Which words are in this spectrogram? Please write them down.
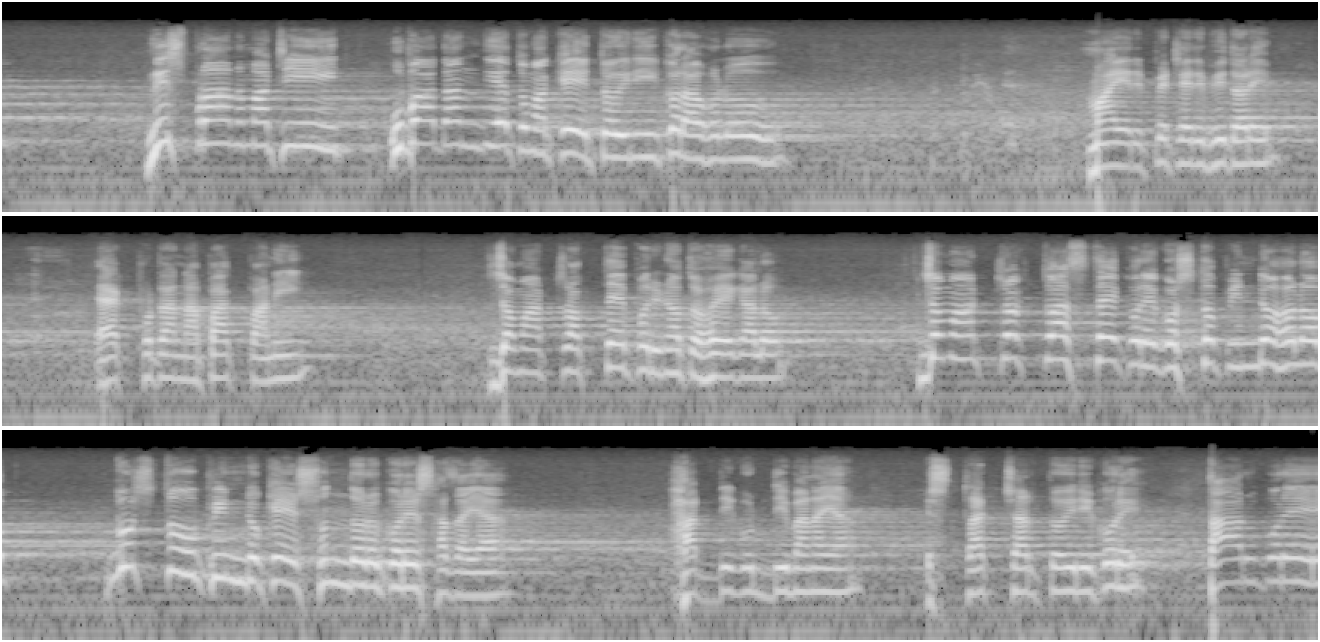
নিষ্প্রাণ মাটির উপাদান দিয়ে তোমাকে তৈরি করা হলো। মায়ের পেটের ভিতরে এক ফোঁটা নাপাক পানি জমাট রক্তে পরিণত হয়ে গেল। জমাট রক্ত আস্তে করে গোস্ত পিণ্ড হলো। গোস্ত পিণ্ডকে সুন্দর করে সাজায়া, হাড্ডি গুড্ডি বানায়া স্ট্রাকচার তৈরি করে, তার উপরে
